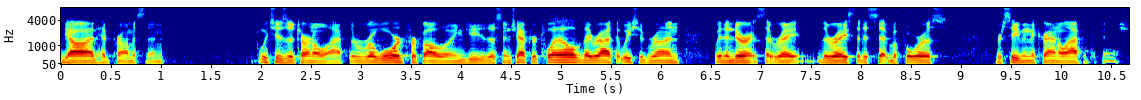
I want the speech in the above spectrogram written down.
God had promised them, which is eternal life, the reward for following Jesus. In chapter 12, they write that we should run with endurance that ra- the race that is set before us, receiving the crown of life at the finish.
